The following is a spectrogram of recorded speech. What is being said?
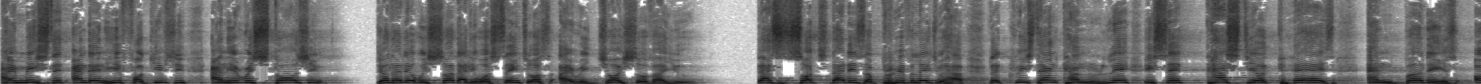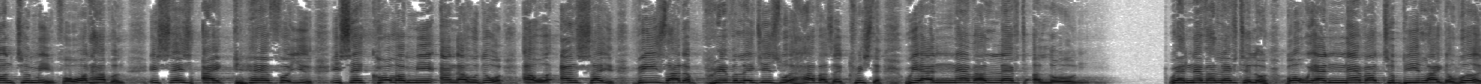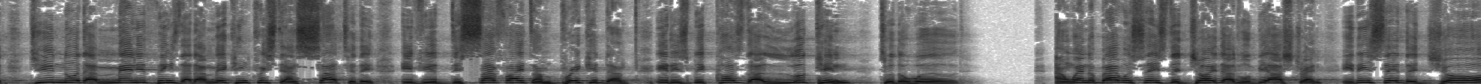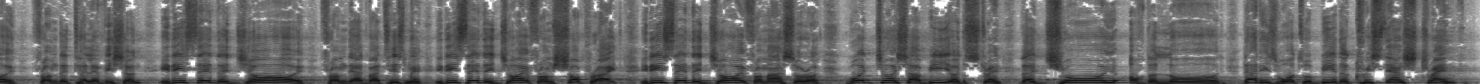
I missed it. And then he forgives you and he restores you. The other day we saw that he was saying to us, I rejoice over you. That's such, that is a privilege we have. The Christian can lay, he said, cast your cares and burdens unto me. For what happened? He says, I care for you. He said, call on me and I will do what? I will answer you. These are the privileges we have as a Christian. We are never left alone. We are never left alone, but we are never to be like the world. Do you know that many things that are making Christians sad today, if you decipher it and break it down, it is because they're looking to the world. And when the Bible says the joy that will be our strength, it didn't say the joy from the television. It didn't say the joy from the advertisement. It didn't say the joy from ShopRite. It didn't say the joy from Aso Rock. What joy shall be your strength? The joy of the Lord. That is what will be the Christian strength.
